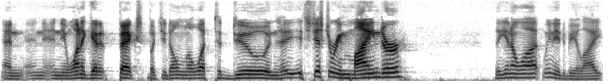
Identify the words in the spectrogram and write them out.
and, and, and you want to get it fixed, but you don't know what to do. And it's just a reminder that, you know what, we need to be light.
